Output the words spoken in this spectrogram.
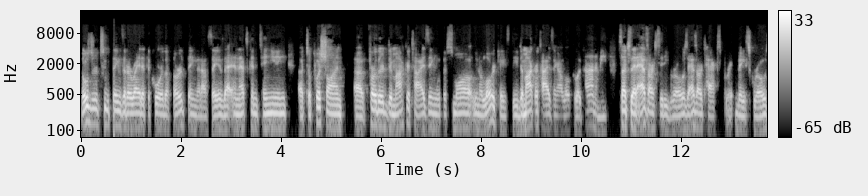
Those are two things that are right at the core. The third thing that I'll say is that, and that's continuing uh, to push on uh, further democratizing with the small, you know, lowercase d, democratizing our local economy, such that as our city grows, as our tax base grows,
